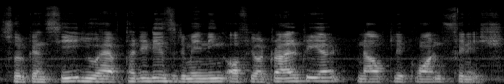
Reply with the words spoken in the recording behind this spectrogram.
So you can see you have 30 days remaining of your trial period. Now click on finish.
